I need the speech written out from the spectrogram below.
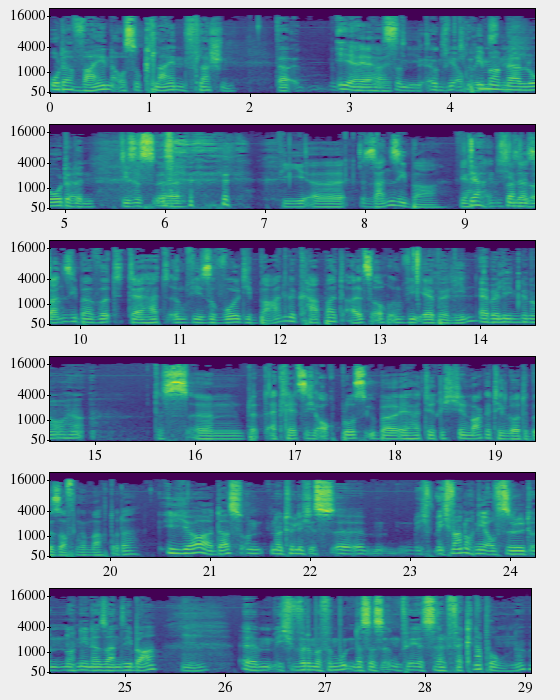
oder Wein aus so kleinen Flaschen. Da ja, ja, ist dann die- irgendwie die auch immer nicht. Merlot Ja. drin. Dieses äh, wie äh, Sansibar. Wie Ja, hat eigentlich dieser Sansibar. Sansibar wird, der hat irgendwie sowohl die Bahn gekapert als auch irgendwie Air Berlin. Air Berlin, genau, ja. Das, ähm, das erklärt sich auch bloß über, er hat die richtigen Marketingleute besoffen gemacht, oder? Ja, das und natürlich ist, äh, ich, ich war noch nie auf Sylt und noch nie in der Sansibar. Ähm, ich würde mal vermuten, dass das irgendwie ist halt Verknappung, ne?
